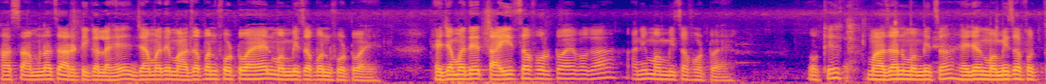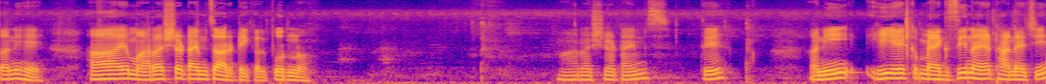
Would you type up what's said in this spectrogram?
हा सामनाचा आर्टिकल आहे ज्यामध्ये माझा पण फोटो आहे आणि मम्मीचा पण फोटो आहे. ह्याच्यामध्ये ताईचा फोटो आहे बघा आणि मम्मीचा फोटो आहे. ओके माझा आणि मम्मीचा ह्याच्यात मम्मीचा फक्त आणि हे. हा आहे महाराष्ट्र टाईमचा आर्टिकल पूर्ण. महाराष्ट्र टाईम्स ते. आणि ही एक मॅगझिन आहे ठाण्याची.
